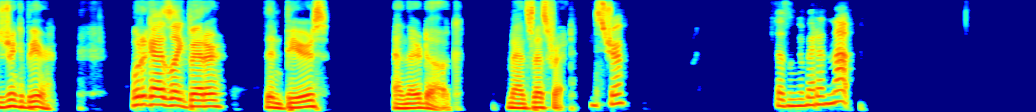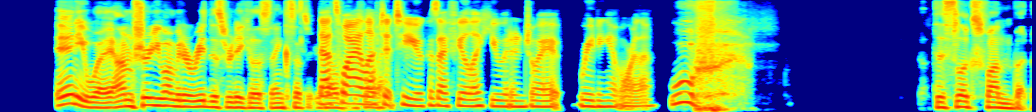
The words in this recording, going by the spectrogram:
You drink a beer. What do guys like better than beers and their dog, man's best friend. It's true. Doesn't get better than that. Anyway, I'm sure you want me to read this ridiculous thing because that's what you're That's why I left it to you because I feel like you would enjoy it reading it more than. Oof. This looks fun, but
